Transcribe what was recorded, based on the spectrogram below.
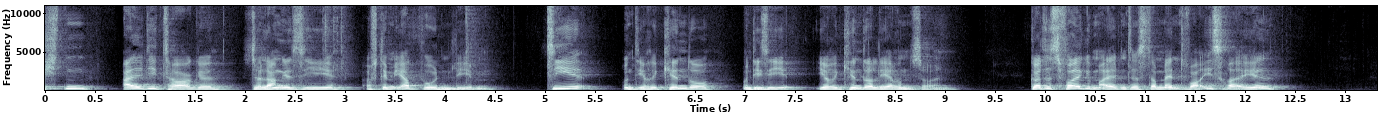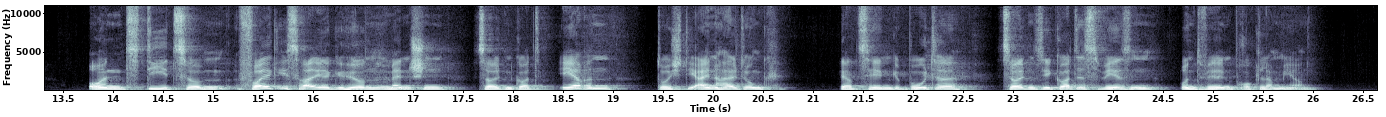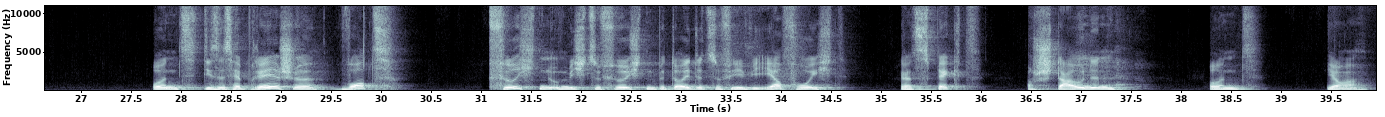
fürchten all die Tage, solange sie auf dem Erdboden leben. Sie und ihre Kinder und die sie ihre Kinder lehren sollen. Gottes Volk im Alten Testament war Israel und die zum Volk Israel gehörenden Menschen sollten Gott ehren durch die Einhaltung der zehn Gebote, sollten sie Gottes Wesen und Willen proklamieren. Und dieses hebräische Wort fürchten, um mich zu fürchten, bedeutet so viel wie Ehrfurcht, Respekt, Erstaunen und ja, ein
